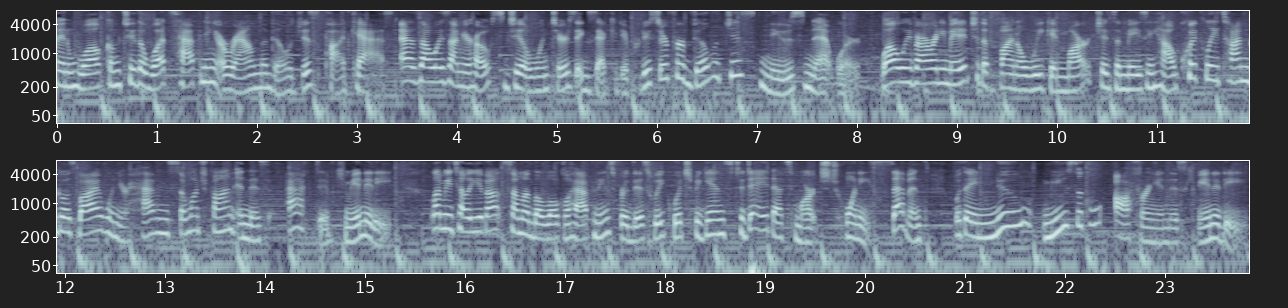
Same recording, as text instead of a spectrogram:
and welcome to the What's Happening Around the Villages podcast. As always, I'm your host, Jill Winters, executive producer for Villages News Network. Well, we've already made it to the final week in March. It's amazing how quickly time goes by when you're having so much fun in this active community. Let me tell you about some of the local happenings for this week, which begins today, that's March 27th, with a new musical offering in this community.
